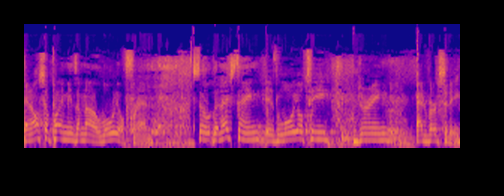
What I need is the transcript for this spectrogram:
and also probably means I'm not a loyal friend. So the next thing is loyalty during adversity.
